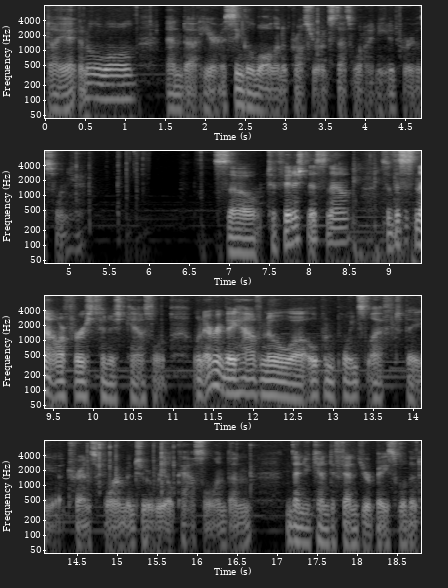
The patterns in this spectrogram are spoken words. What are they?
Diagonal wall, and uh, here, a single wall and a crossroads. That's what I needed for this one here. So, to finish this now, so this is now our first finished castle. Whenever they have no uh, open points left, they uh, transform into a real castle, and then, then you can defend your base with it.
